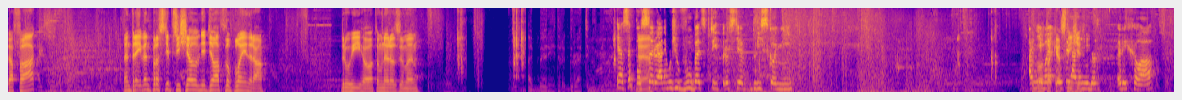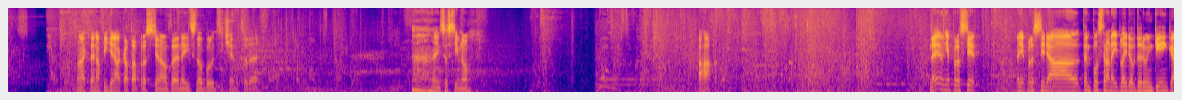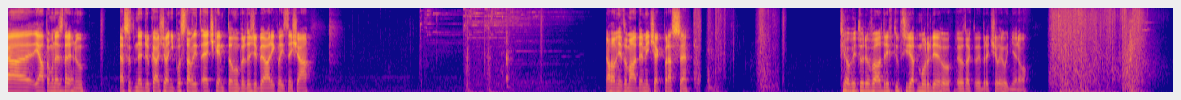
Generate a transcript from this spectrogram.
The fuck? Ten Draven prostě přišel mě dělat top lanera. Druhýho, tomu nerozumím. Já se poseru, já nemůžu vůbec přijít prostě blízko ní. Ani moje tak jasný, že- není dost rychlá. No jak to je nafíděná kata prostě no, to je nejvíc snowballující čem, co jde. Není co s tím no. Aha. Ne, mě prostě... Mě prostě dá ten postranej Blade of the Ruin King a já tomu nezdrhnu. Já se nedokážu ani postavit Ečkem k tomu, protože by já rychlejc než já. A hlavně to má damage jak prase. Chtěl by to do Wildriftu přidat Mordeho. Jo, tak to vybrečeli hodně, no.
